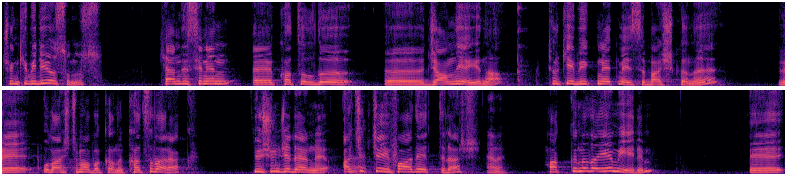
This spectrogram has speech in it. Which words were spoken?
Çünkü biliyorsunuz kendisinin e, katıldığı e, canlı yayına Türkiye Büyük Millet Meclisi Başkanı ve Ulaştırma Bakanı katılarak düşüncelerini açıkça ifade ettiler. Evet. Hakkını da yemeyelim. Ee,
